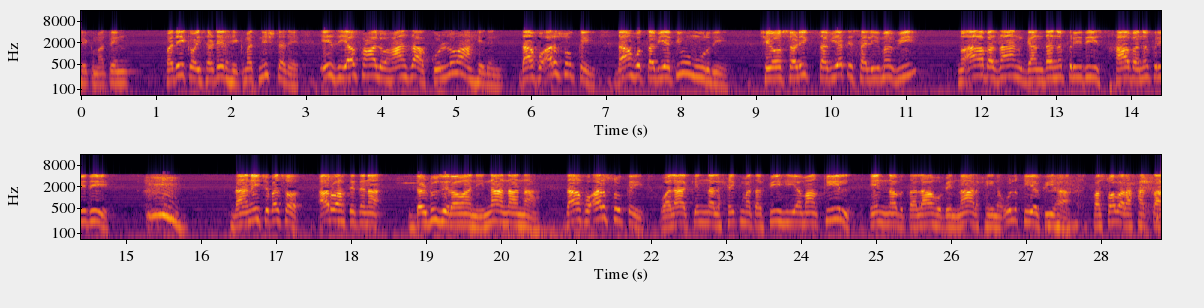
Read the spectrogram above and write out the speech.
حکمتن پدې کوي سړیر حکمت نشته دی اذ يفعل هذا كل واحد دا خو ارسو کوي دا خو طبيعتي امور دي چې یو سړی طبيعت سلیمه وي نو هغه بزان ګنده نه پریدي صحاب نه پریدي دا نه چې بس هر وخت ته نه ډډوز رواني نه نه نه دا خو ارسو کوي ولکن الحکمت فيه ما قيل ان ابتلاه بالنار حين القي فيها فصبر حتى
